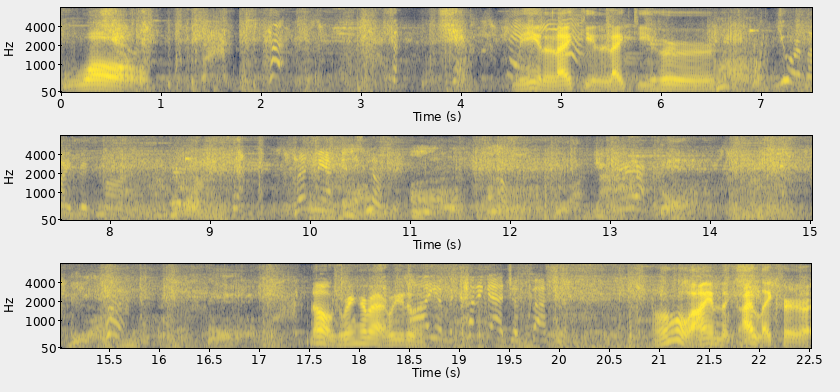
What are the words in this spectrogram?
Whoa. Me likey likey her. Your life is mine. No, bring her back. What are you doing? I am. Oh, I am the. I like her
